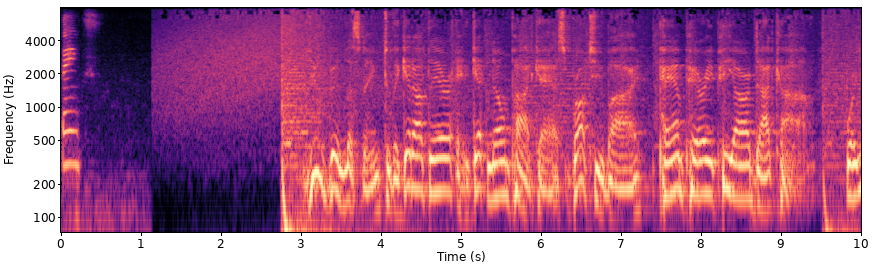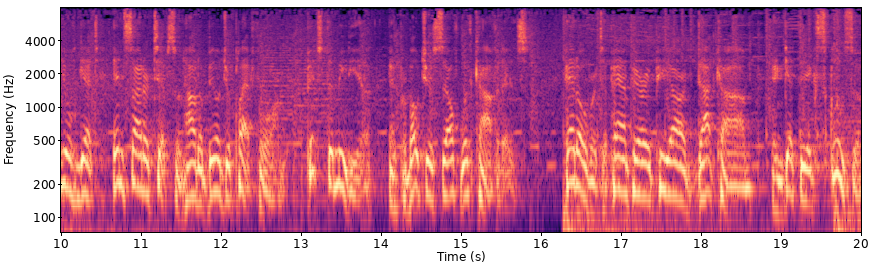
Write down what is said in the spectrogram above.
Thanks. You've been listening to the Get Out There and Get Known podcast brought to you by PamPerryPR.com, where you'll get insider tips on how to build your platform, pitch the media, and promote yourself with confidence. Head over to PamPerryPR.com and get the exclusive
